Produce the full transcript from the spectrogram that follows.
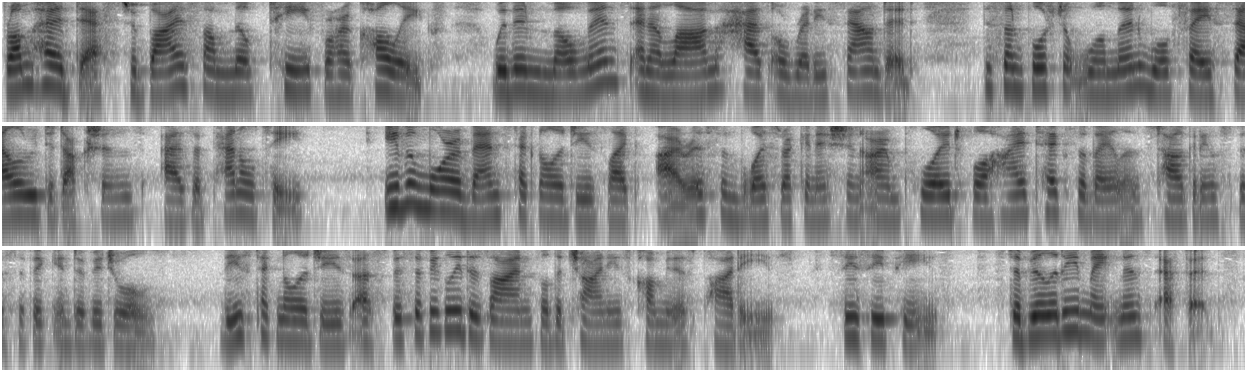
from her desk to buy some milk tea for her colleagues. Within moments, an alarm has already sounded. This unfortunate woman will face salary deductions as a penalty. Even more advanced technologies like iris and voice recognition are employed for high tech surveillance targeting specific individuals. These technologies are specifically designed for the Chinese Communist Party's CCP's stability maintenance efforts.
